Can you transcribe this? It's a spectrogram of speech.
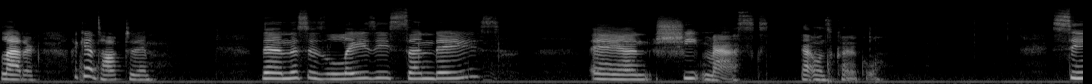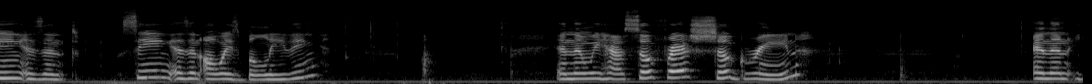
Ladder. I can't talk today. Then this is Lazy Sundays and Sheet Masks. That one's kind of cool. Seeing isn't seeing isn't always believing. And then we have So Fresh, So Green. And then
